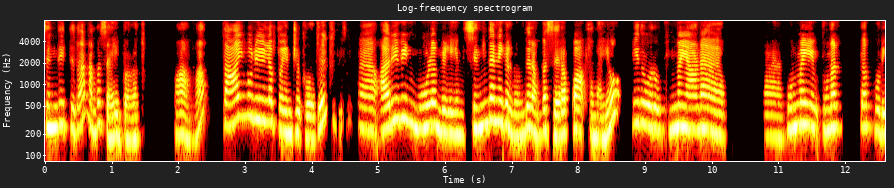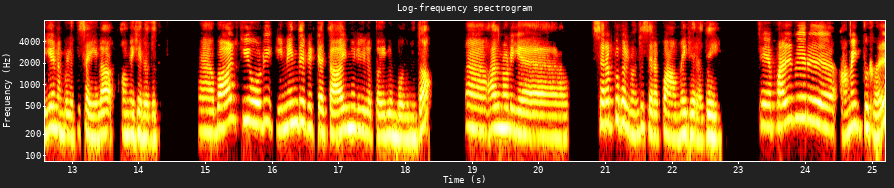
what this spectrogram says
சிந்தித்துதான் நம்ம செயல்படும் ஆனா தாய்மொழியில பயின்ற போது அறிவின் மூலம் விளையும் சிந்தனைகள் வந்து ரொம்ப சிறப்பா அமையும். இது ஒரு உண்மையான அஹ் உண்மையை உணர்த்தக்கூடிய நம்மளுக்கு செயலா அமைகிறது. வாழ்க்கையோடு இணைந்து விட்ட தாய்மொழியில பயிலும் பொழுதுதான் ஆஹ் அதனுடைய சிறப்புகள் வந்து சிறப்பா அமைகிறது. பல்வேறு அமைப்புகள்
